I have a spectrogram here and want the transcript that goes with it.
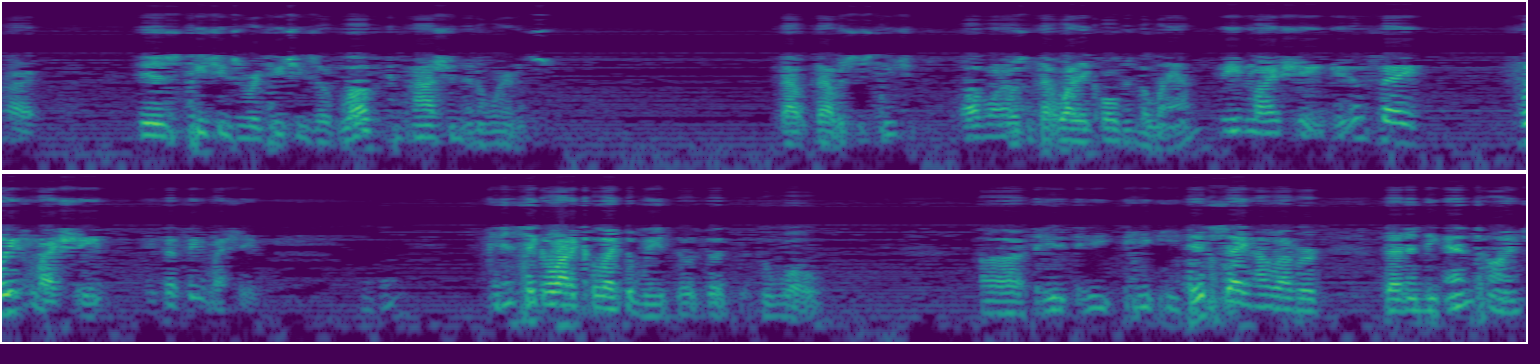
Right. His teachings were teachings of love, compassion, and awareness. That that was his teaching. Love one Wasn't that why they called him the Lamb? Feed my sheep. He didn't say, flee from my sheep. He said, feed my sheep. He didn't take a lot of collect the weed, the, the, the wool. Uh, he, he, he, he did say, however, that in the end times,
